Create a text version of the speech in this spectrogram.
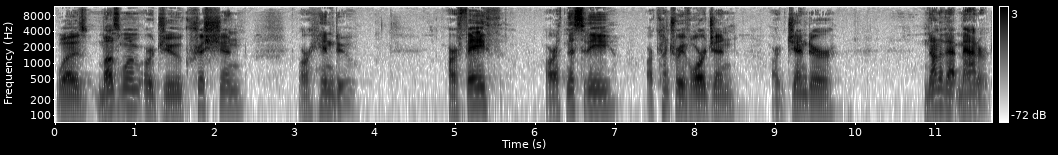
was Muslim or Jew, Christian or Hindu, our faith our ethnicity, our country of origin, our gender, none of that mattered.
